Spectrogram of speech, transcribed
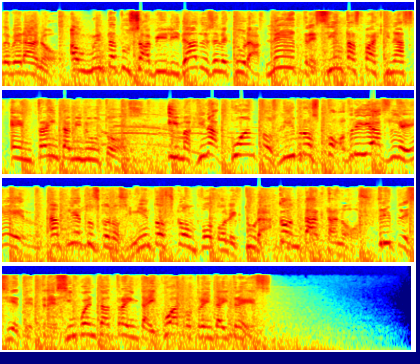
de verano. Aumenta tus habilidades de lectura. Lee 300 páginas en 30 minutos. Imagina cuántos libros podrías leer. Amplía tus conocimientos con fotolectura. Contáctanos 777-350-3433.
